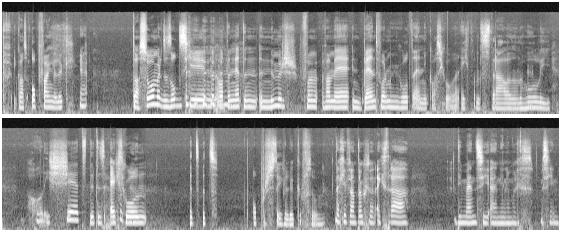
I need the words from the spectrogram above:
pff, ik was op van geluk. Ja. Het was zomer, de zon scheen. We hadden net een, een nummer van, van mij in bandvorm gegoten. En ik was gewoon echt aan het stralen. Van holy, holy shit. Dit is echt gewoon het, het opperste geluk of zo. Dat geeft dan toch zo'n extra dimensie aan die nummers, misschien.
